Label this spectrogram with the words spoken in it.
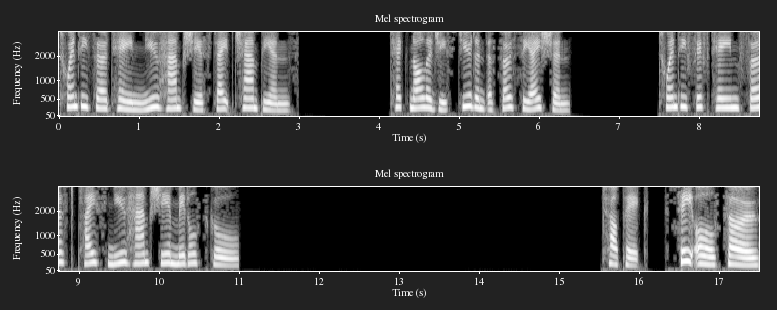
2013 New Hampshire State Champions. Technology Student Association. 2015 First Place New Hampshire Middle School. See also.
